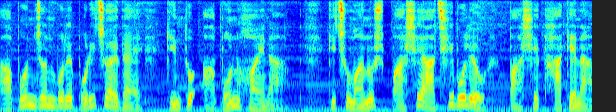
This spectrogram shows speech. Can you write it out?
আপনজন বলে পরিচয় দেয়, কিন্তু আপন হয় না। কিছু মানুষ পাশে আছি বলেও পাশে থাকে না।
